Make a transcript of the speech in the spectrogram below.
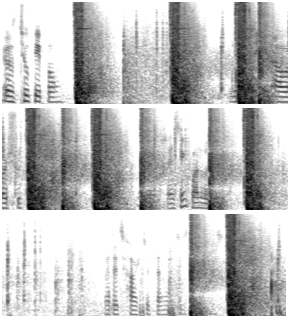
There was two people. Literally in our shooting. range. I think one was. But it's hard to tell. these days.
